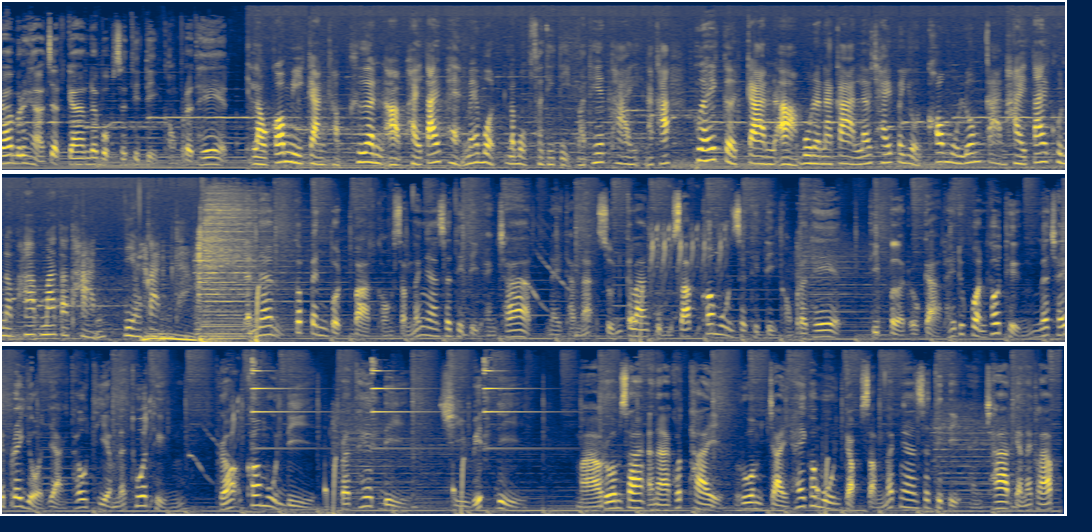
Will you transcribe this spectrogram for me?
การบริหารจัดการระบบสถิติของประเทศ เราก็มีการขับเคลื่อนอาภายใต้แผนแม่บทระบบสถิติประเทศไทยนะคะ เพื่อให้เกิดการอ่าบูรณาการแล้วใช้ประโยชน์ข้อมูลร่วมกันภายใต้คุณภาพมาตรฐานเดียวกันค่ะ และนั่นก็เป็นบทบาทของสำนักงงานสถิติแห่งชาติ ในฐานะศูนย์กลางกลุ่มทรัพย์ข้อมูลสถิติของประเทศ ที่เปิดโอกาสให้ทุกคนเข้าถึง และใช้ประโยชน์อย่างเท่าเทียมและทั่วถึง เพราะข้อมูลดี ประเทศดี ชีวิตดี มาร่วมสร้างอนาคตไทย ร่วมใจให้ข้อมูลกับสำนักงานสถิติแห่งชาติกันนะครับ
